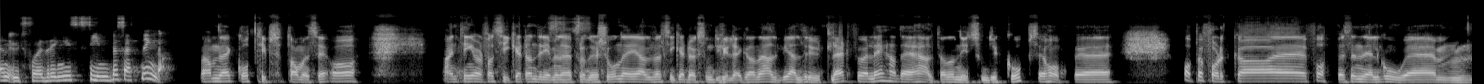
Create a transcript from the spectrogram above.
en, utfordring i sin besetning. Da. Ja, det er et godt tips å ta med seg. og en ting er i hvert fall sikkert han driver med denne produksjonen, det gjelder vel sikkert dere som dyrleger. Han er aldri utlært, føler jeg. Det er alltid noe nytt som dukker opp. Så jeg håper, håper folk har eh, fått med seg en del gode, mm,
